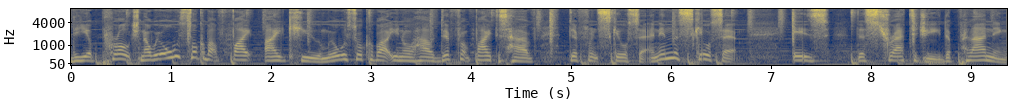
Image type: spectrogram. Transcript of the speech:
the approach. Now we always talk about fight IQ and we always talk about, you know, how different fighters have different skill set. And in the skill set is the strategy, the planning,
